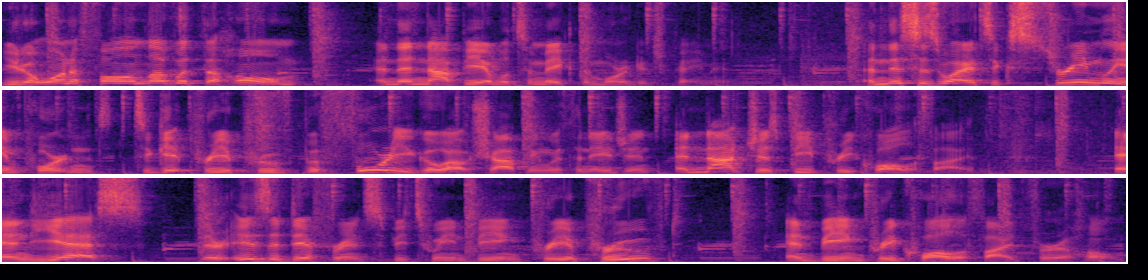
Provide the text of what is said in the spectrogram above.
You don't want to fall in love with the home and then not be able to make the mortgage payment. And this is why it's extremely important to get pre-approved before you go out shopping with an agent and not just be pre-qualified. And yes, there is a difference between being pre-approved and being pre-qualified for a home.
